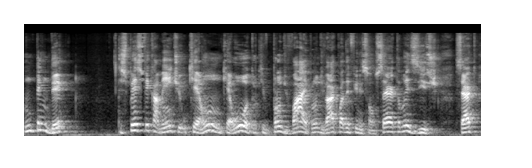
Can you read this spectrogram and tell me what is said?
entender especificamente o que é um, o que é outro, que para onde vai, para onde vai, com a definição certa, não existe, certo?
